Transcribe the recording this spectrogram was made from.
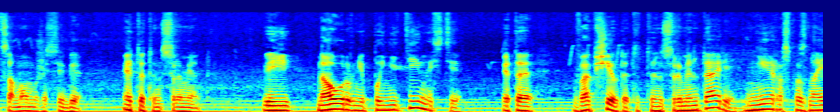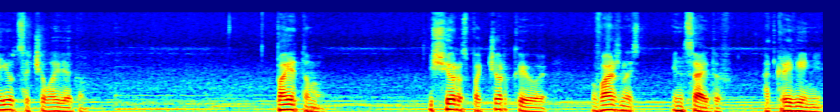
в самом же себе. Этот инструмент. И на уровне понятийности это вообще вот этот инструментарий не распознается человеком. Поэтому еще раз подчеркиваю важность инсайдов, откровений,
